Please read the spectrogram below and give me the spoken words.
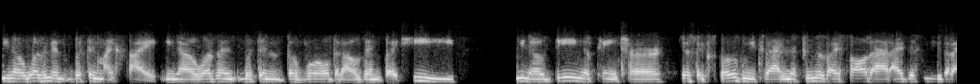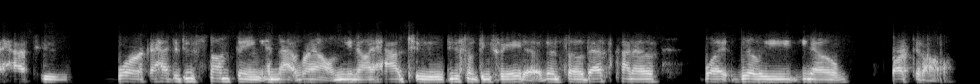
you know, it wasn't in, within my sight, you know, it wasn't within the world that I was in. But he, you know, being a painter just exposed me to that. And as soon as I saw that, I just knew that I had to work. I had to do something in that realm. You know, I had to do something creative. And so that's kind of what really, you know, sparked it all.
